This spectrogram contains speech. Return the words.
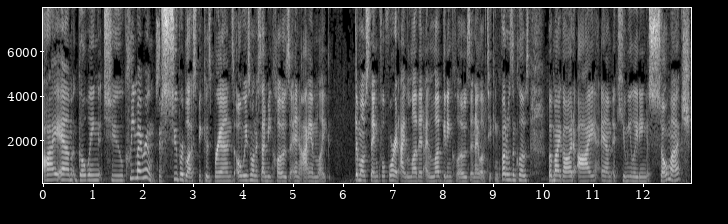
I am going to clean my room. I'm super blessed because brands always wanna send me clothes and I am like the most thankful for it. I love it. I love getting clothes and I love taking photos in clothes. But my God, I am accumulating so much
